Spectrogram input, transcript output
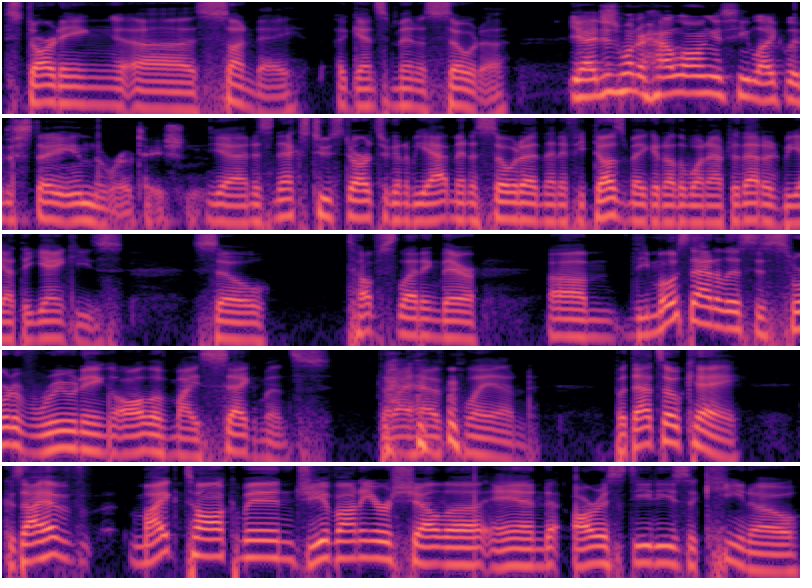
starting uh, Sunday against Minnesota. Yeah, I just wonder how long is he likely to stay in the rotation? Yeah, and his next two starts are going to be at Minnesota, and then if he does make another one after that, it'd be at the Yankees. So tough sledding there. Um, the most added list is sort of ruining all of my segments that I have planned, but that's okay because I have Mike Tauchman, Giovanny Urshela, and Aristides Aquino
